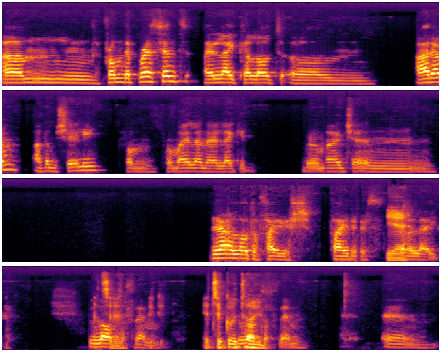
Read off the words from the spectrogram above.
Um, from the present, I like a lot um, Adam Adam Shelley from from Ireland. I like it very much, and there are a lot of Irish fighters. Yeah, I like lots of them. It's a good time. Lots of them. Um,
